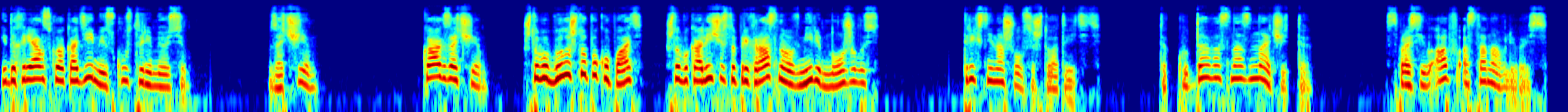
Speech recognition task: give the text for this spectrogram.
и Дохрианскую академию искусства и ремесел. — Зачем? — Как зачем? Чтобы было что покупать чтобы количество прекрасного в мире множилось. Трикс не нашелся, что ответить. — Так куда вас назначить-то? — спросил Абф, останавливаясь.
